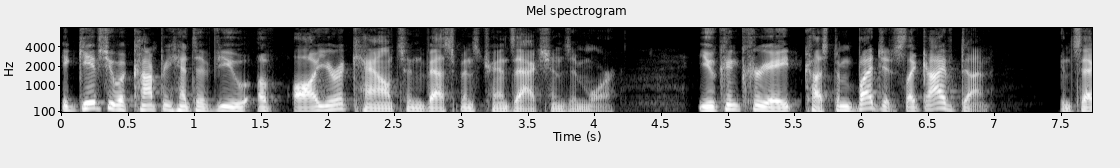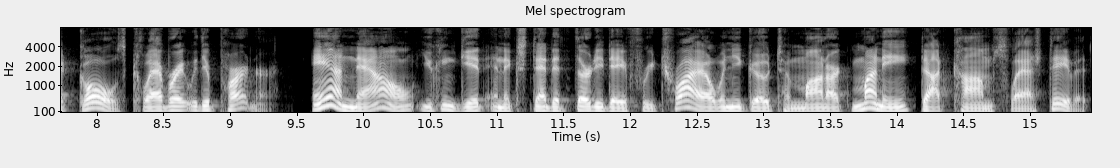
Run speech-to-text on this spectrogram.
It gives you a comprehensive view of all your accounts, investments, transactions, and more. You can create custom budgets like I've done. You can set goals, collaborate with your partner. And now you can get an extended 30-day free trial when you go to monarchmoney.com slash David.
